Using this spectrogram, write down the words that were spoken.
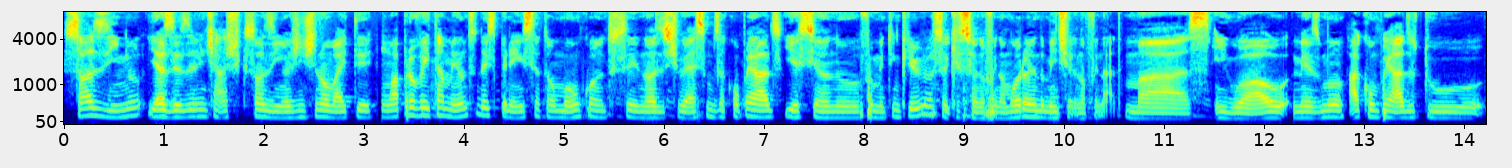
sozinho e às vezes a gente acha que sozinho a gente não vai ter um aproveitamento da experiência tão bom quanto se nós estivéssemos acompanhados. E esse ano foi muito incrível, só que esse ano eu fui namorando, mentira, não foi nada. Mas igual, mesmo acompanhado, tu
